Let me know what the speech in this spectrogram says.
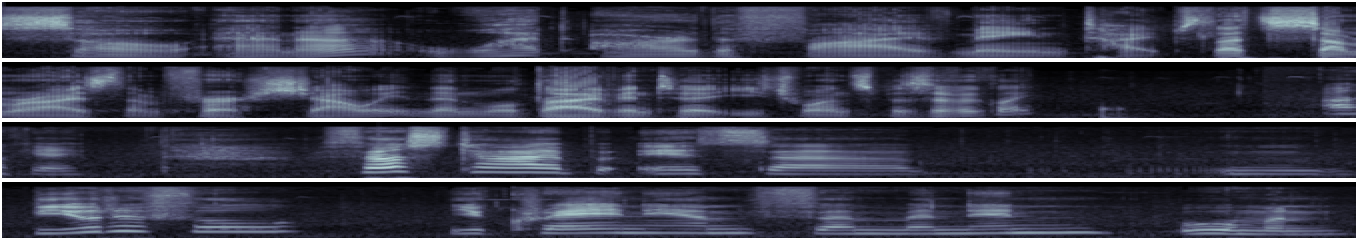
So, Anna, what are the five main types? Let's summarize them first, shall we? Then we'll dive into each one specifically. Okay. First type is a mm, beautiful Ukrainian feminine woman.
